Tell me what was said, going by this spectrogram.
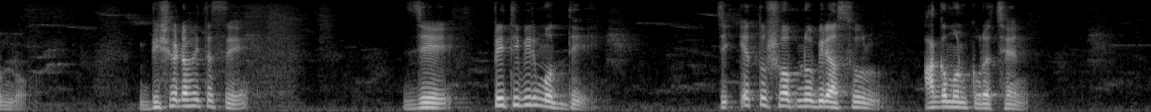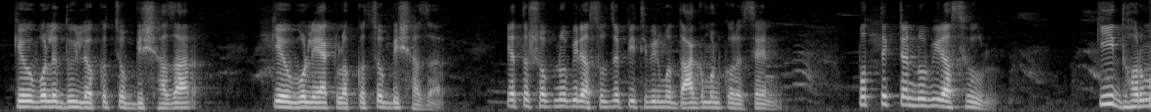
গুরুত্বপূর্ণ। বিষয়টা হইতেছে যে পৃথিবীর মধ্যে যে এত সব নবী রাসূল আগমন করেছেন, কেউ বলে দুই লক্ষ চব্বিশ হাজার, কেউ বলে এক লক্ষ চব্বিশ হাজার। এত সব নবী রাসূল যে পৃথিবীর মধ্যে আগমন করেছেন, প্রত্যেকটা নবী রাসূল কি ধর্ম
